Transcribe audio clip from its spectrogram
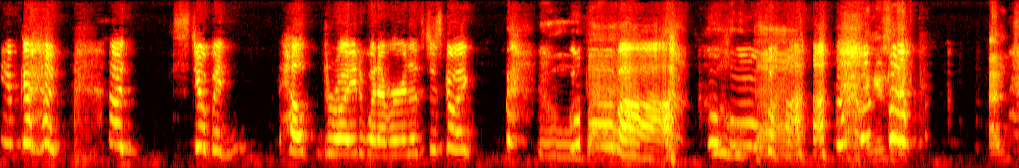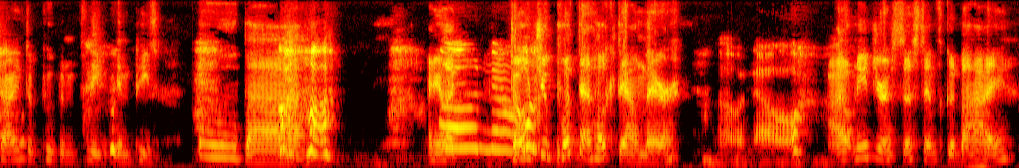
you've got a, a stupid health droid, whatever, that's just going Ooba. Ooba. Ooba. And you're like, I'm trying to poop in, ple- in peace. Ooba. Uh-huh. And you're like, oh no. don't you put that hook down there. Oh no. I don't need your assistance. Goodbye.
